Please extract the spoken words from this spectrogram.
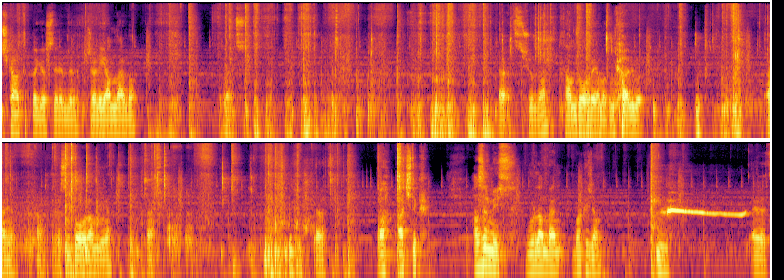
çıkartıp da gösterebilirim. Şöyle yanlardan. Evet. Evet şuradan. Tam doğrayamadım galiba. Aynen. Tamam. Burası doğranmıyor. Heh. Evet. Ah açtık. Hazır mıyız? Buradan ben bakacağım. Evet.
